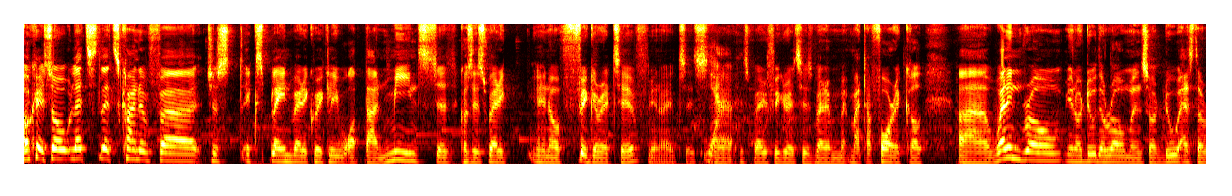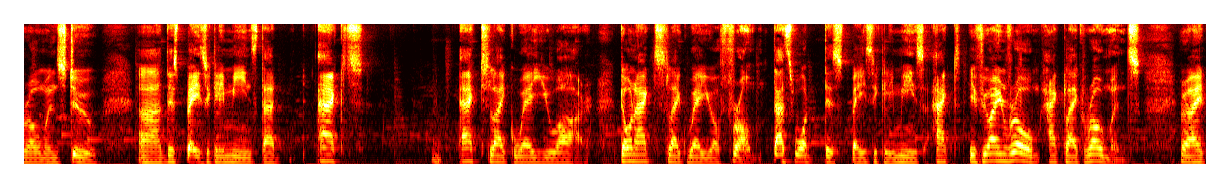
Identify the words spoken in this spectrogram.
okay, so let's let's kind of uh, just explain very quickly what that means, because it's very you know figurative. You know, it's it's, Yeah. uh, it's very figurative, it's very me- metaphorical. Uh, when in Rome, you know, do the Romans or do as the Romans do. Uh, this basically means that act act like where you are. Don't act like where you're from. That's what this basically means. Act if you are in Rome, act like Romans, right?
